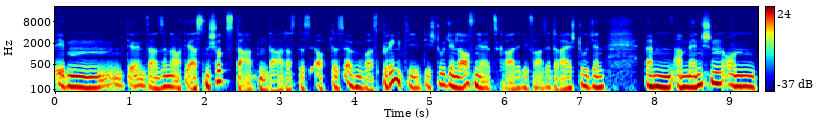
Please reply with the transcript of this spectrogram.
eben, da sind auch die ersten Schutzdaten da, dass das, ob das irgendwas bringt. Die, die Studien laufen ja jetzt gerade, die Phase 3 Studien ähm, am Menschen. Und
